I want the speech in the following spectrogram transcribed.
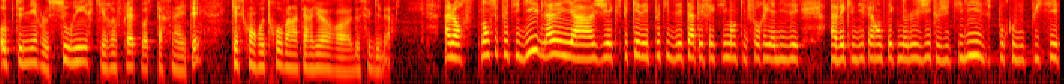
obtenir le sourire qui reflète votre personnalité. Qu'est-ce qu'on retrouve à l'intérieur euh, de ce guide? Alors, dans ce petit guide, là, j'ai expliqué les petites étapes effectivement qu'il faut réaliser avec les différentes technologies que j'utilise pour que vous puissiez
